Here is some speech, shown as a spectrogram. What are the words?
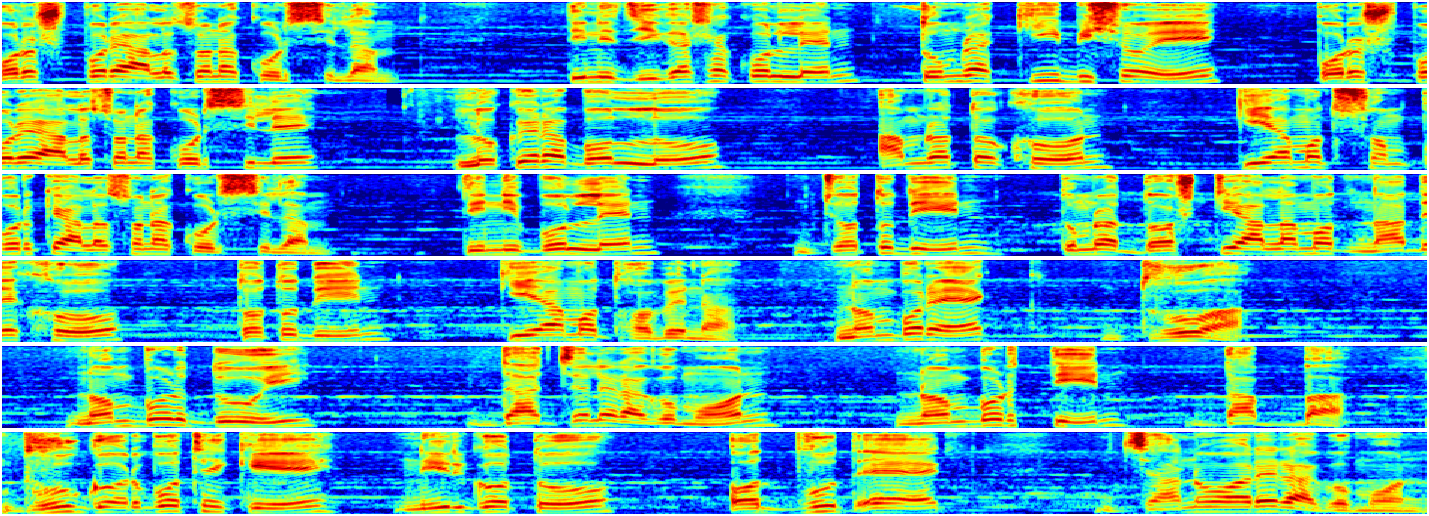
পরস্পরে আলোচনা করছিলাম। তিনি জিজ্ঞাসা করলেন, তোমরা কি বিষয়ে পরস্পরে আলোচনা করছিলে? লোকেরা বলল, আমরা তখন কিয়ামত সম্পর্কে আলোচনা করছিলাম। তিনি বললেন, যতদিন তোমরা দশটি আলামত না দেখো, ততদিন কিয়ামত হবে না। নম্বর এক, ধোয়া। নম্বর দুই, দাজ্জালের আগমন। নম্বর তিন, দাব্বা। ভূগর্ভ থেকে নির্গত অদ্ভুত এক জানোয়ারের আগমন।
